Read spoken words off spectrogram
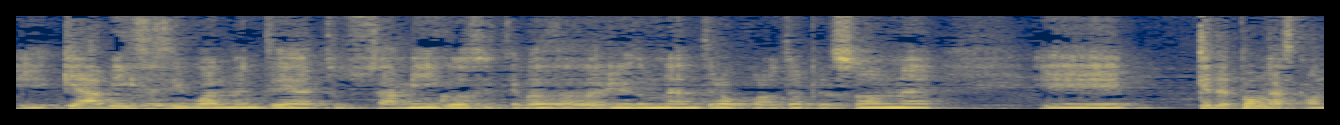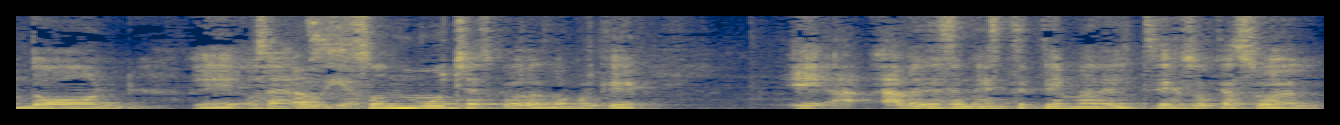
eh, que avises igualmente a tus amigos si te vas a salir de un antro con otra persona, eh, que te pongas condón, eh, o sea, son muchas cosas, ¿no? Porque a, veces en este tema del sexo casual,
